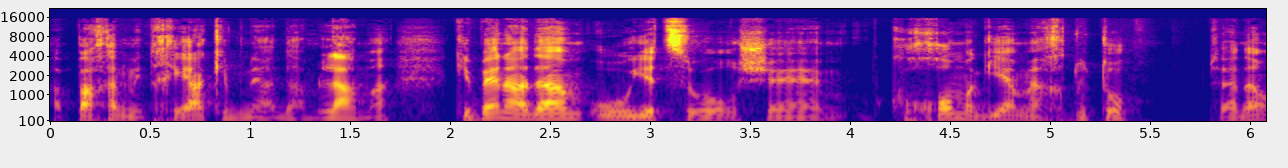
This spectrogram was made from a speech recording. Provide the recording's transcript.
הפחד מתחייה כבני אדם. למה? כי בן האדם הוא יצור שכוחו מגיע מאחדותו. בסדר?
